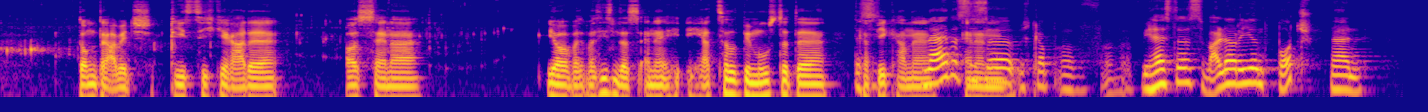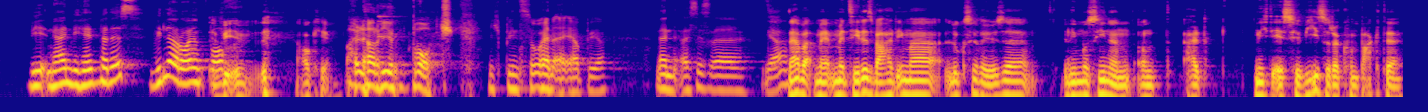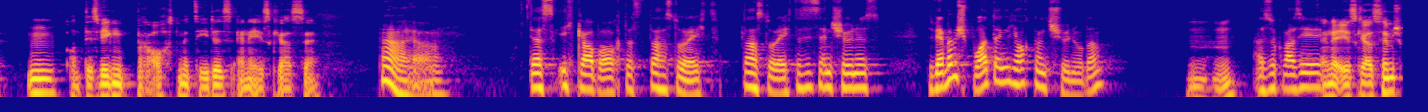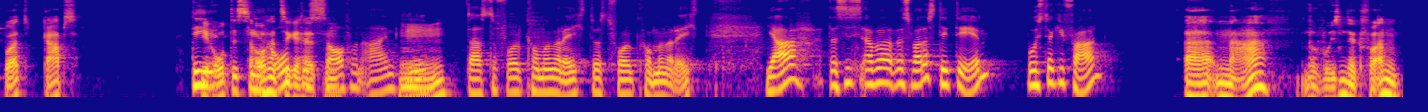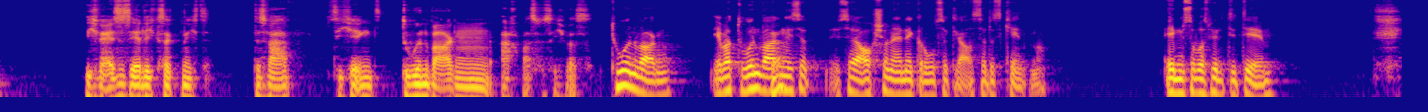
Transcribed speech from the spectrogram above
Dom Dravic gießt sich gerade aus seiner, ja, was, was ist denn das? Eine Herzl bemusterte Das ist- Kaffeekanne. Nein, das ist, äh, ich glaube, wie heißt das? Valerie und Botsch? Nein. Wie, nein, wie nennt man das? Villeroy und Boch? Wie, okay. Valerie und Botsch. Ich bin so ein Eierbär. Nein, es ist, äh, ja. Na, aber Me- Mercedes war halt immer luxuriöse Limousinen und halt nicht SUVs oder kompakte. Und deswegen braucht Mercedes eine S-Klasse. Ah ja. Das, ich glaube auch, das, da hast du recht. Da hast du recht. Das ist ein schönes. Das wäre beim Sport eigentlich auch ganz schön, oder? Also quasi Eine S-Klasse im Sport gab's. die, die rote Sau hat sie rote geheißen. Sau von AMG. Da hast du vollkommen recht. Du hast vollkommen recht. Ja, das ist aber, was war das? DTM? Wo ist der gefahren? Äh, na, wo, wo ist denn der gefahren? Ich weiß es ehrlich gesagt nicht. Das war sicher irgendein Tourenwagen, ach, was weiß ich was. Tourenwagen. Ja, aber Tourenwagen Ja. ist, ja, ist ja auch schon eine große Klasse, das kennt man. Eben sowas wie die DTM.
